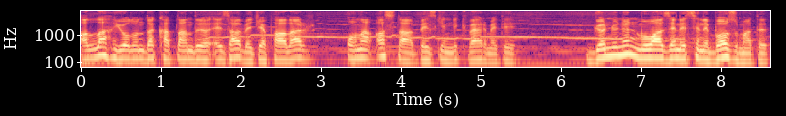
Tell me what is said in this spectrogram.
Allah yolunda katlandığı eza ve cefalar ona asla bezginlik vermedi. Gönlünün muvazenesini bozmadı.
